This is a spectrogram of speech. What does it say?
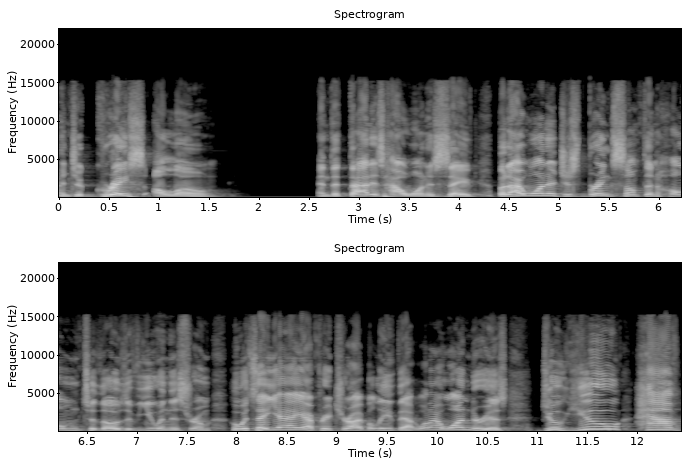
and to grace alone. And that that is how one is saved. But I want to just bring something home to those of you in this room who would say, Yeah, yeah, preacher, I believe that. What I wonder is, do you have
